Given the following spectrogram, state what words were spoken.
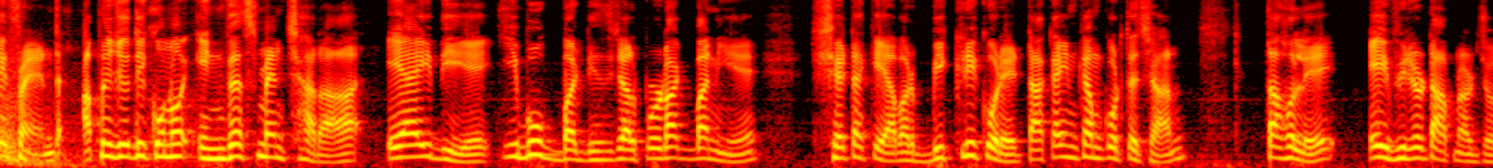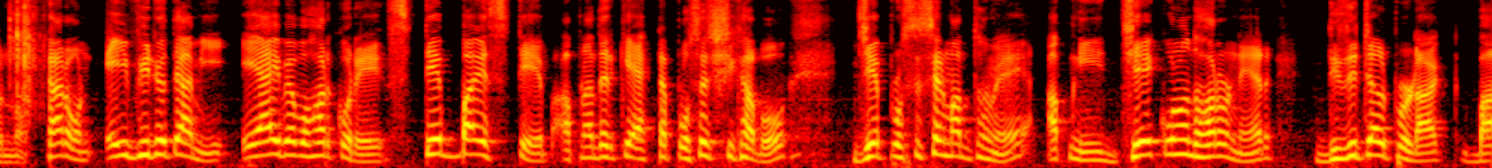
এই ফ্রেন্ড আপনি যদি কোনো ইনভেস্টমেন্ট ছাড়া এআই দিয়ে ইবুক বা ডিজিটাল প্রোডাক্ট বানিয়ে সেটাকে আবার বিক্রি করে টাকা ইনকাম করতে চান, তাহলে এই ভিডিওটা আপনার জন্য। কারণ এই ভিডিওতে আমি এআই ব্যবহার করে স্টেপ বাই স্টেপ আপনাদেরকে একটা প্রসেস শিখাবো। যে প্রসেসের মাধ্যমে আপনি যে কোনো ধরনের ডিজিটাল প্রোডাক্ট বা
